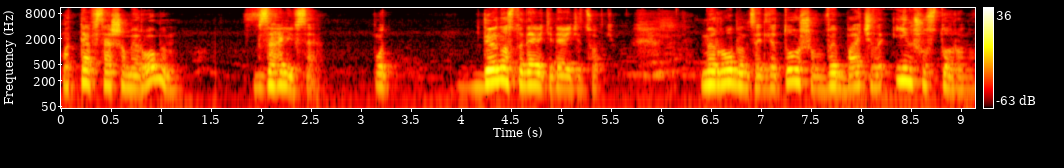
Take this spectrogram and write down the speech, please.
от те все, що ми робимо, взагалі все. От 99,9%. Ми робимо це для того, щоб ви бачили іншу сторону.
